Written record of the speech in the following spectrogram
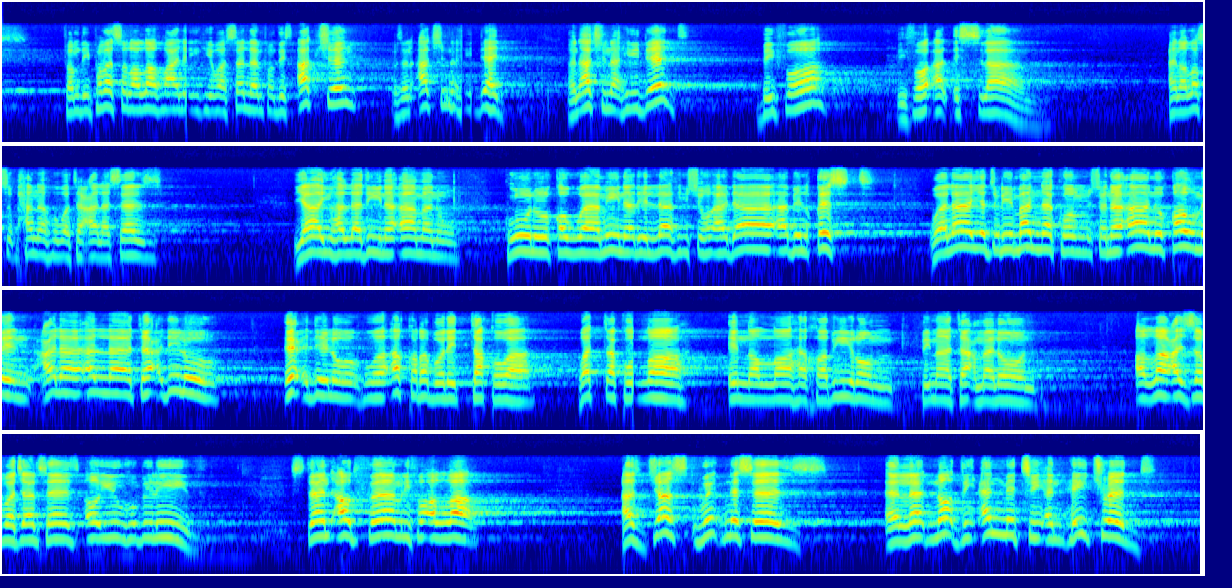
from the Prophet sallallahu alaihi wasallam for this action. It was an action that he did, an action that he did before, before al-Islam. And Allah subhanahu wa ta'ala says, يا أيها الذين آمنوا كونوا قوامين لله شهداء بالقسط ولا يجرمنكم شنآن قوم على ألا تعدلوا اعدلوا هو أقرب للتقوى واتقوا الله إن الله خبير بما تعملون Allah Azza wa Jal says, O you who believe, stand out firmly for Allah as just witnesses and let not the enmity and hatred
